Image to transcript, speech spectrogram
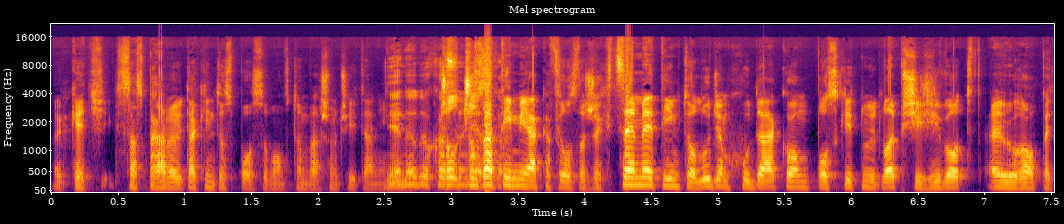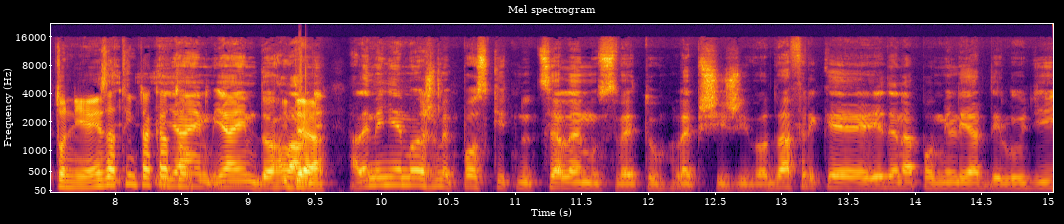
keď sa správajú takýmto spôsobom v tom vašom čítaní? Čo, čo za tým je aká filozofia? Že chceme týmto ľuďom chudákom poskytnúť lepší život v Európe. To nie je za tým takáto Ja im, ja im dohľadne. Ale my nemôžeme poskytnúť celému svetu lepší život. V Afrike je 1,5 miliardy ľudí,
